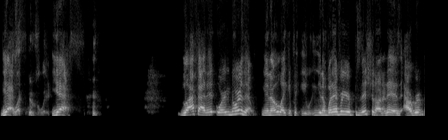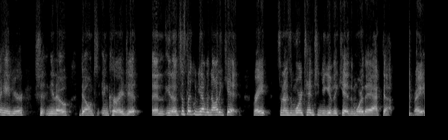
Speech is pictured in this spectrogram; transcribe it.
Yes. Collectively. Yes laugh at it or ignore them you know like if it, you, you know whatever your position on it is aberrant behavior should you know don't encourage it and you know just like when you have a naughty kid right sometimes the more attention you give the kid the more they act up right?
